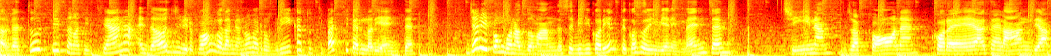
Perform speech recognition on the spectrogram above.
Salve a tutti, sono Tiziana e da oggi vi propongo la mia nuova rubrica Tutti pazzi per l'Oriente. Già vi pongo una domanda, se vi dico Oriente cosa vi viene in mente? Cina, Giappone, Corea, Thailandia?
